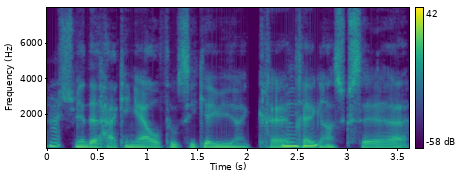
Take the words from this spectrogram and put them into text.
Je me souviens de Hacking Health aussi, qui a eu un très, très grand succès.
